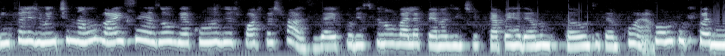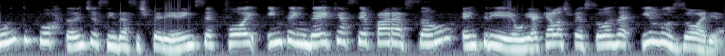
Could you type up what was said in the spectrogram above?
infelizmente não vai se resolver com as respostas fáceis. Aí por isso que não vale a pena a gente ficar perdendo tanto tempo com ela. Um ponto que foi muito importante assim dessa experiência foi entender que a separação entre eu e aquelas pessoas é ilusória.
